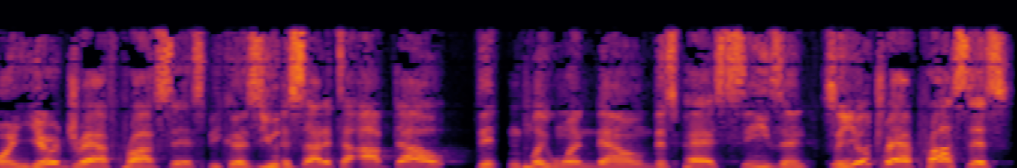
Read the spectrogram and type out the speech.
on your draft process because you decided to opt out, didn't play one down this past season. So your draft process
